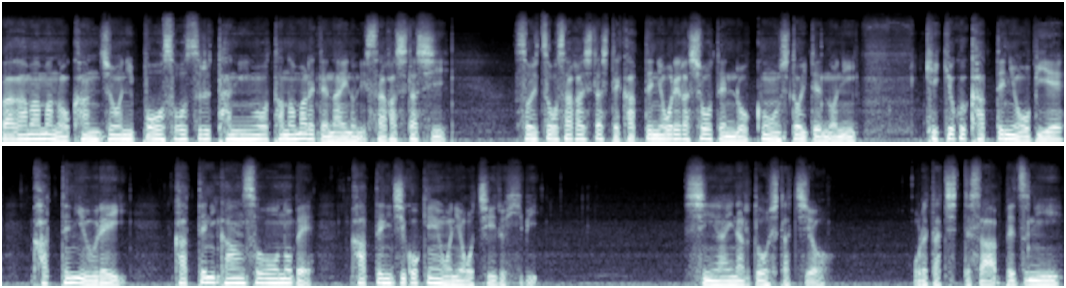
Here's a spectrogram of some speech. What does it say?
わがままの感情に暴走する他人を頼まれてないのに探し出し、そいつを探し出して勝手に俺が焦点ロックオンしといてんのに、結局勝手に怯え、勝手に憂い、勝手に感想を述べ、勝手に自己嫌悪に陥る日々。親愛なる同志たちよ。俺たちってさ、別に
